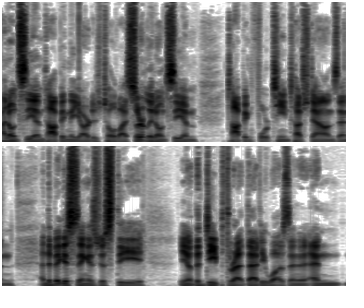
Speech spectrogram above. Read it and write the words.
I don't see him topping the yardage total. I certainly don't see him topping 14 touchdowns, and and the biggest thing is just the you know the deep threat that he was, and and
